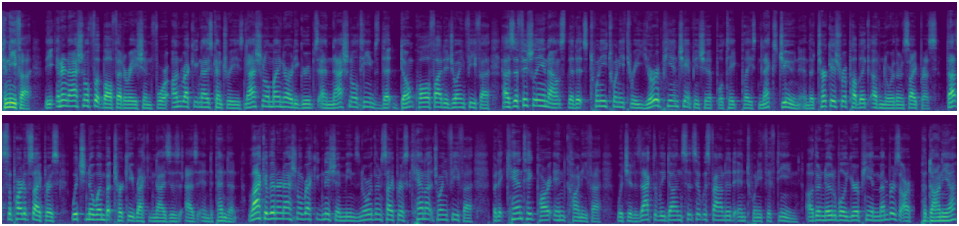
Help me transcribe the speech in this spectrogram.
CONIFA, the International Football Federation for unrecognized countries, national minority groups, and national teams that don't qualify to join FIFA, has officially announced that its 2023 European Championship will take place next June in the Turkish Republic of Northern Cyprus. That's the part of Cyprus which no one but Turkey recognizes as independent. Lack of international recognition means Northern Cyprus cannot join FIFA, but it can take part in CONIFA, which it has actively done since it was founded in 2015. Other notable European members are Padania,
